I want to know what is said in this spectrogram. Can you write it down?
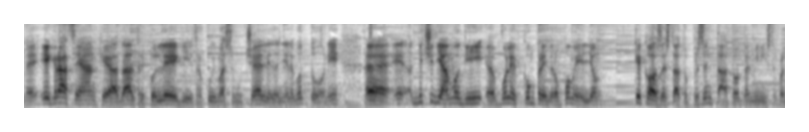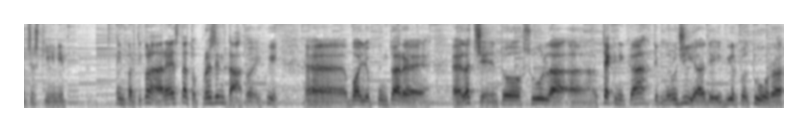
eh, e grazie anche ad altri colleghi, tra cui Massimo Uccelli e Daniele Bottoni, eh, decidiamo di eh, voler comprendere un po' meglio che cosa è stato presentato dal ministro Franceschini. In particolare è stato presentato, e qui eh, voglio puntare eh, l'accento sulla uh, tecnica, tecnologia dei virtual tour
